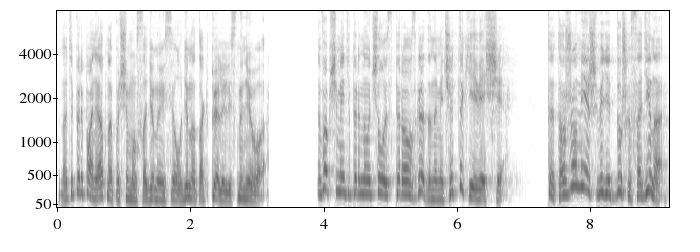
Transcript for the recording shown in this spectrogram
Но теперь понятно, почему Садина и Силдина так пялились на него. В общем, я теперь научилась с первого взгляда намечать такие вещи. Ты тоже умеешь видеть души Садина?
